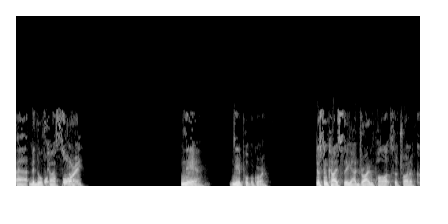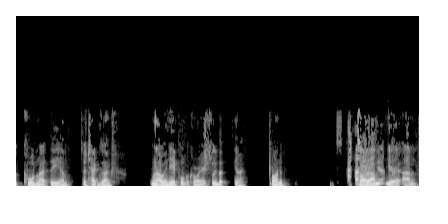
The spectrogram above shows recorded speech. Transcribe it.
uh, Mid North Coast. Macquarie. Near, near Port Macquarie. Just in case the uh, drone pilots are trying to co- coordinate the um, attack zone. Nowhere near Port Macquarie actually, but you know, kind of. So um, Yeah. yeah, um,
